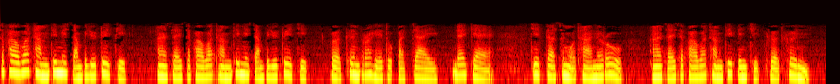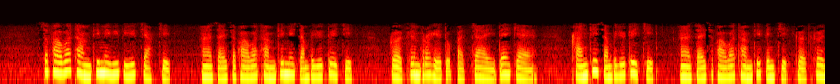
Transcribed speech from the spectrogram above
สภาวธรรมที่มีสัมปยุตด้วยจิต อาศัยสภาวธรรมที่มีสัมปยุตด้วยจิต เกิดขึ้นเพราะเหตุปัจจัย ได้แก่ จิตตสมุทฐานรูป อาศัยสภาวธรรมที่เป็นจิตเกิดขึ้น สภาวธรรมที่ไม่วิปยุตจากจิต อาศัยสภาวธรรมที่ไมีสัมปยุตด้วยจิต เกิดขึ้นเพราะเหตุปัจจัยได้แก่ ขันธ์ที่สัมปยุตด้วยจิต อาศัยสภาวธรรมที่เป็นจิตเกิดขึ้น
